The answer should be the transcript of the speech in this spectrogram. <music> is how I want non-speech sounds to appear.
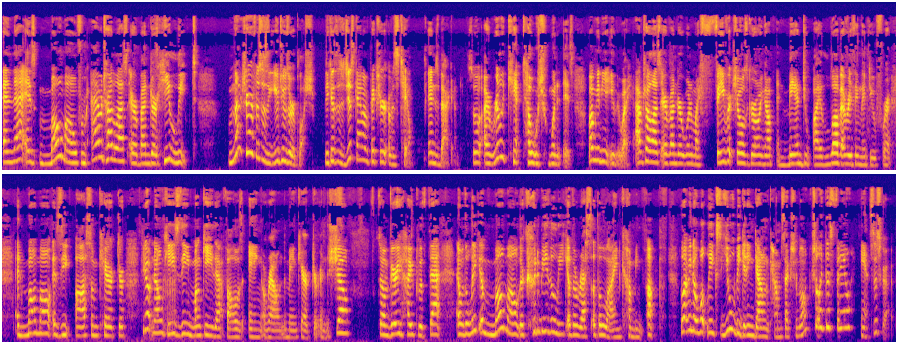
And that is Momo from Avatar The Last Airbender. He leaked I'm not sure if this is a Youtooz or a plush because it's just kind of a picture of his tail and his back end. So I really can't <laughs> tell which one it is, but I'm getting it either way. Avatar Last Airbender, one of my favorite shows growing up, and man, do I love everything they do for it. And Momo is the awesome character. If you don't know, he's the monkey that follows Aang around the main character in the show. So I'm very hyped with that. And with the leak of Momo, there could be the leak of the rest of the line coming up. Let me know what leaks you will be getting down in the comment section below. Should like this video and subscribe.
